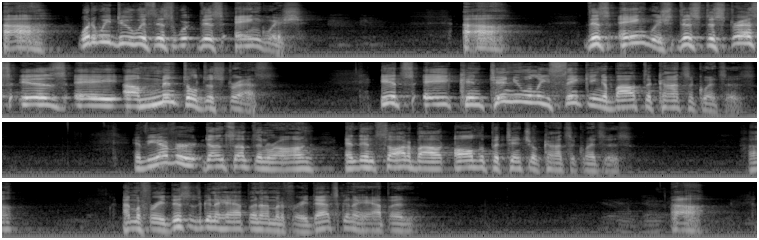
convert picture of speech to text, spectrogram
Uh, what do we do with this, this anguish? Uh, this anguish, this distress is a, a mental distress. It's a continually thinking about the consequences. Have you ever done something wrong and then thought about all the potential consequences? Huh? I'm afraid this is going to happen. I'm afraid that's going to happen. Uh,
